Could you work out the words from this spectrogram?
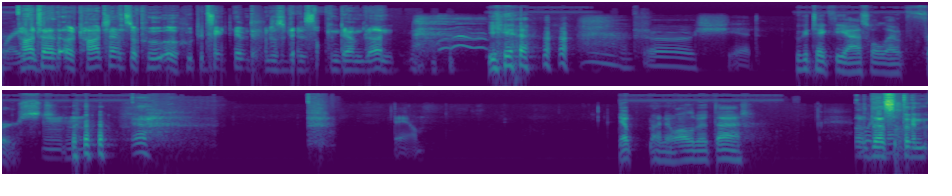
right. Contest a contest of who uh, who could take him down just to get his fucking damn gun. Yeah. oh shit. Who could take the asshole out 1st Mhm. Yeah. Damn. Yep, I know all about that. What That's about- the thing.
